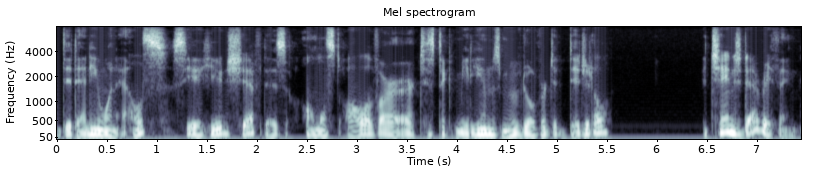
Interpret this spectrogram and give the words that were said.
did anyone else see a huge shift as almost all of our artistic mediums moved over to digital? It changed everything,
